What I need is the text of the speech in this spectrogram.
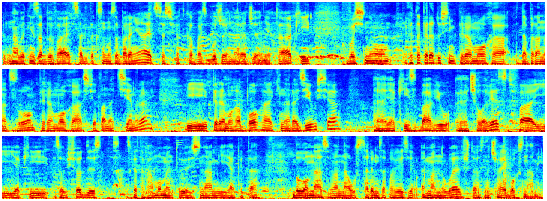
Нават не забываецца але таксама забараняецца святкаваць Божае нараджэнне так? І вось ну гэта перадусім перамога добра над злом перамога светла над цемрай і перамога Бога які нарадзіўся які збавіў чалавецтва і які заўсёды з гэтага моманту ёсць з намі як это было названа ў старым запаведзе Эмануэль што азначае Бог з намі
